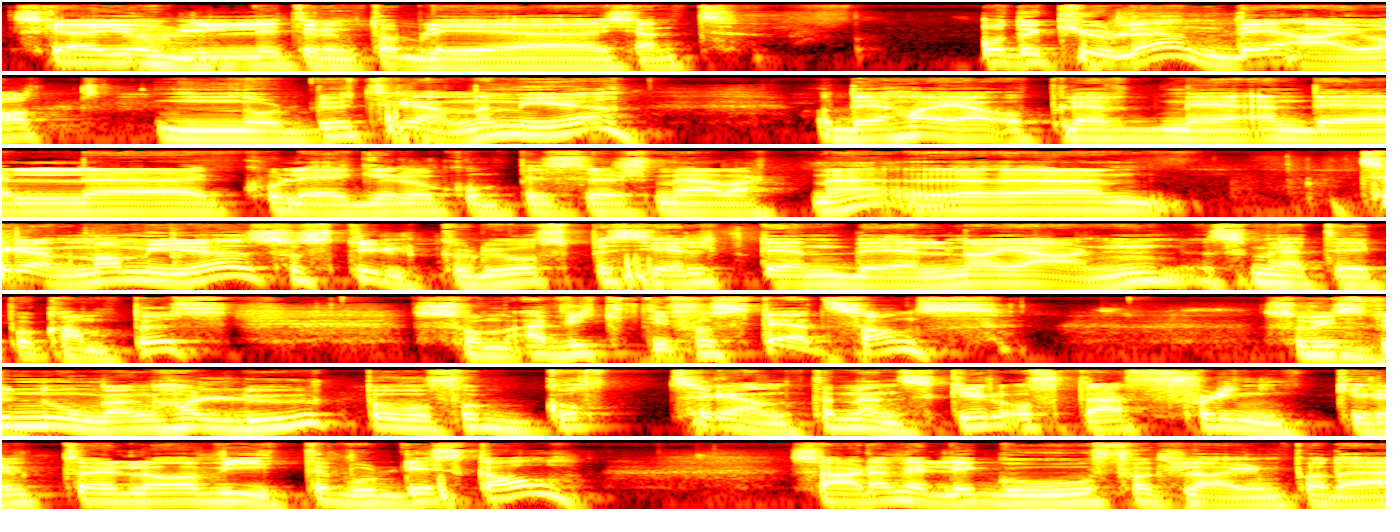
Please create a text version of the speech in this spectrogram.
Skal jeg jogge litt rundt og bli eh, kjent. Og det kule det er jo at når du trener mye, og det har jeg opplevd med en del eh, kolleger og kompiser som jeg har vært med eh, Trener man mye, så styrker du jo spesielt den delen av hjernen som heter hippocampus, som er viktig for stedsans. Så hvis du noen gang har lurt på hvorfor godt trente mennesker ofte er flinkere til å vite hvor de skal, så er det en veldig god forklaring på det.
